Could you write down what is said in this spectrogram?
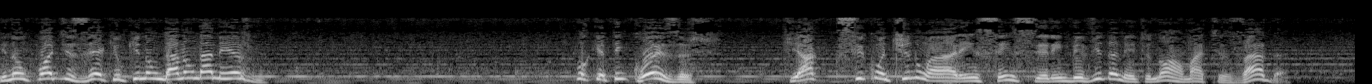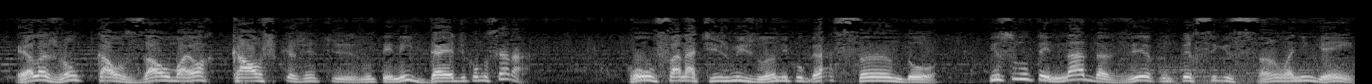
E não pode dizer que o que não dá, não dá mesmo. Porque tem coisas que, a, se continuarem sem serem devidamente normatizadas, elas vão causar o maior caos que a gente não tem nem ideia de como será. Com o fanatismo islâmico graçando. Isso não tem nada a ver com perseguição a ninguém.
